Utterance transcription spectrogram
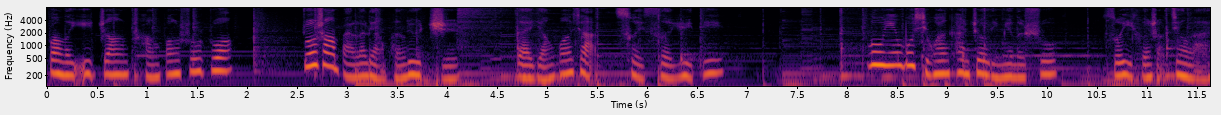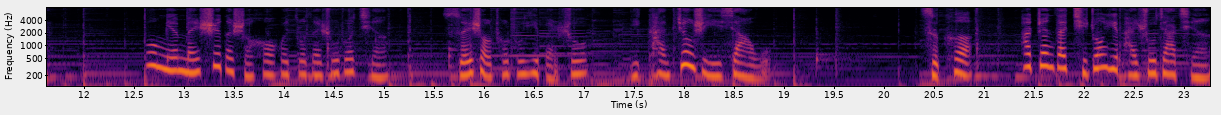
放了一张长方书桌，桌上摆了两盆绿植，在阳光下翠色欲滴。陆英不喜欢看这里面的书。所以很少进来。不眠没事的时候会坐在书桌前，随手抽出一本书，一看就是一下午。此刻，他站在其中一排书架前，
